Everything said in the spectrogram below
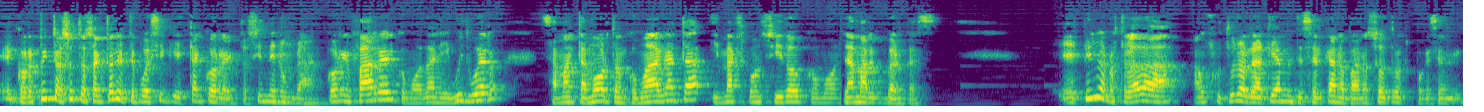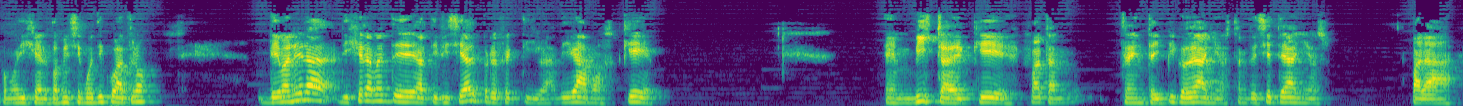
Eh, con respecto a los otros actores, te puedo decir que están correctos, sin deslumbrar. Corin Farrell como Danny Whitwer, Samantha Morton como Agatha y Max von Sydow como Lamar Burgess. Spielberg nos traslada a un futuro relativamente cercano para nosotros, porque es, como dije, en el 2054, de manera ligeramente artificial pero efectiva. Digamos que en vista de que faltan treinta y pico de años, 37 años para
